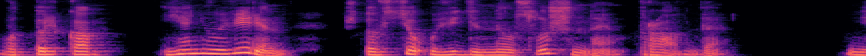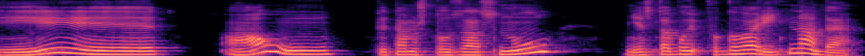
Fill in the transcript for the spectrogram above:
Вот только я не уверен, что все увиденное и услышанное – правда. «Нет, ау, ты там что, заснул? Мне с тобой поговорить надо».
